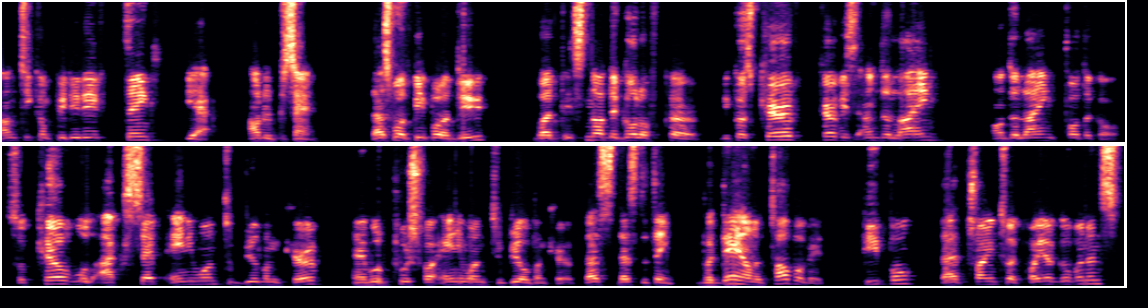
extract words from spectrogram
anti-competitive thing, yeah, 100%. That's what people do, but it's not the goal of Curve because Curve, Curve is underlying, underlying protocol. So Curve will accept anyone to build on Curve and will push for anyone to build on Curve. That's, that's the thing. But then on the top of it, people that are trying to acquire governance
